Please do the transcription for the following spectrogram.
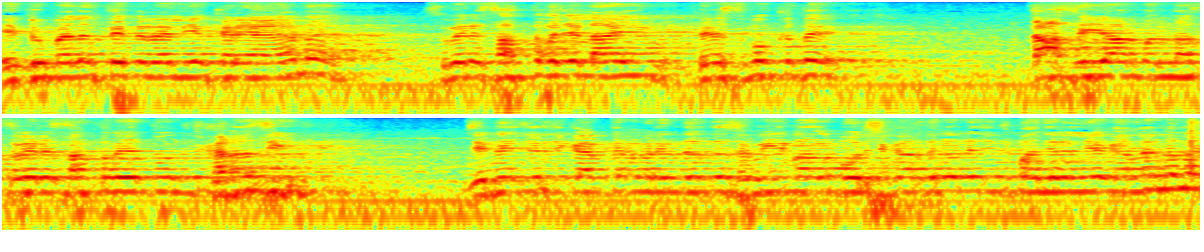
ਇਦੋਂ ਪਹਿਲਾਂ ਤਿੰਨ ਰੈਲੀਆਂ ਕਰਿਆ ਆਇਆ ਮੈਂ। ਸਵੇਰੇ 7 ਵਜੇ ਲਾਈਵ ਫੇਸਬੁੱਕ ਤੇ। 10000 ਬੰਦਾ ਸਵੇਰੇ 7 ਵਜੇ ਤੋਂ ਖੜਾ ਸੀ। ਜਿੰਨੇ ਚਿਰ ਚ ਕੈਪਟਨ ਅਮਰਿੰਦਰ ਤੇ ਸੁਖਬੀਰ ਬਾਦਲ ਬੁਰਸ਼ ਕਰਦੇ ਨੇ, ਉਹਨੇ ਜਿੱਤ ਪੰਜ ਰੈਲੀਆਂ ਕਰ ਲੈਣਾ ਮੈਂ।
